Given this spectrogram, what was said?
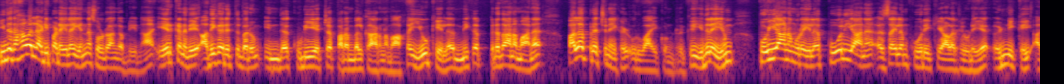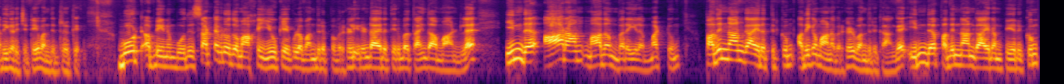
இந்த தகவல் அடிப்படையில் என்ன சொல்றாங்க அப்படின்னா ஏற்கனவே அதிகரித்து வரும் இந்த குடியேற்ற பரம்பல் காரணமாக யூகேல மிக பிரதானமான பல பிரச்சனைகள் உருவாகி கொண்டிருக்கு. இதுலயும் பொய்யான முறையில் போலியான அசைலம் கோரிக்கையாளர்களுடைய எண்ணிக்கை அதிகரிச்சுட்டே வந்துட்டு இருக்கு போட் அப்படின்னும் போது சட்டவிரோதமாக யூகேக்குள்ள வந்திருப்பவர்கள் இரண்டாயிரத்தி இருபத்தி ஐந்தாம் ஆண்டுல இந்த ஆறாம் மாதம் வரையில மட்டும் பதினான்காயிரத்திற்கும் அதிகமானவர்கள் வந்திருக்காங்க. இந்த பதினான்காயிரம் பேருக்கும்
